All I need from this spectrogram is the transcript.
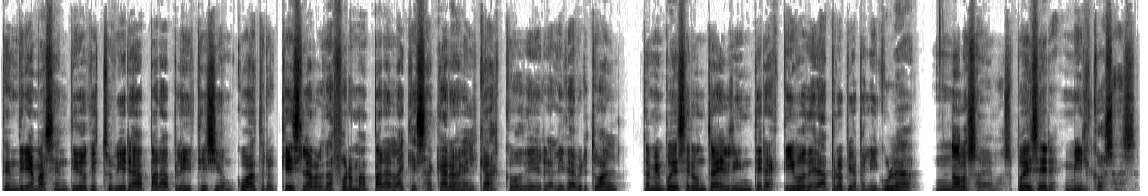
tendría más sentido que estuviera para PlayStation 4, que es la plataforma para la que sacaron el casco de realidad virtual. También puede ser un trailer interactivo de la propia película, no lo sabemos, puede ser mil cosas.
